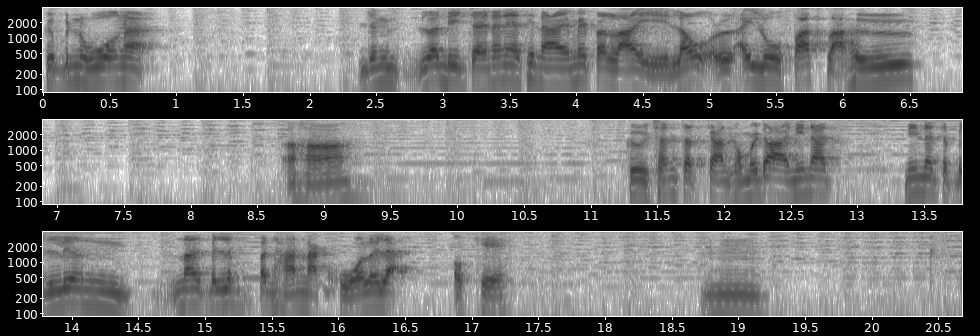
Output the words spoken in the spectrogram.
คือเป็นห่วงนะยังแล้วดีใจนะเนี่ยที่นายไม่เป็นไร แล้วไอ้ลูฟัสล่ะฮืออ่าฮะคือฉันจัดการเขาไม่ได้ นี่น่านี่น่าจะเป็นเรื่อง น่าจะเป็นเรื่องปัญหาหนักหัวเลยแหละ โอเค อืม ไป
